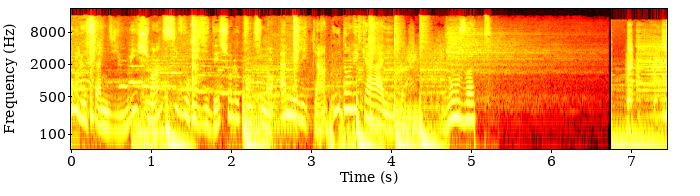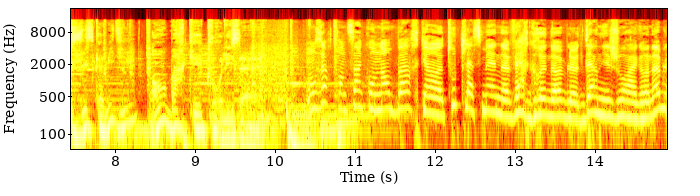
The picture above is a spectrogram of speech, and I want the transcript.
Ou le samedi 8 juin si vous résidez sur le continent américain ou dans les Caraïbes. Bon vote Jusqu'à midi, embarquez pour l'Isère. 11h35, on embarque hein, toute la semaine vers Grenoble, dernier jour à Grenoble,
